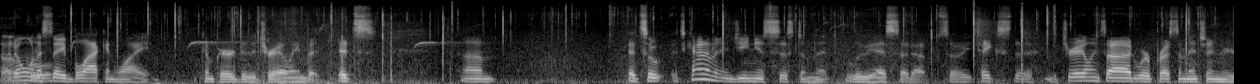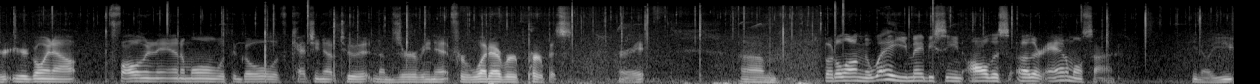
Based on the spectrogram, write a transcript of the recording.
I don't want to say black and white compared to the trailing, but it's um, it's a it's kind of an ingenious system that Louis has set up. So he takes the, the trailing side where Preston mentioned you're, you're going out following an animal with the goal of catching up to it and observing it for whatever purpose, right? Um, but along the way, you may be seeing all this other animal sign. You know, you,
